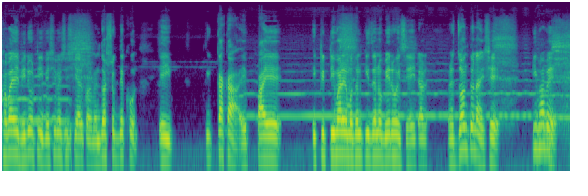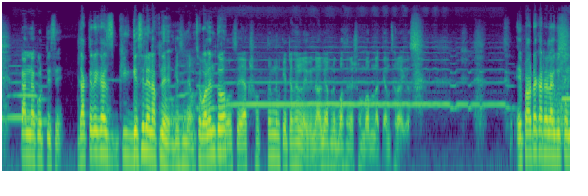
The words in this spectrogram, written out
সবাই এই ভিডিওটি বেশি বেশি শেয়ার করবেন। দর্শক দেখুন এই কাকা এই পায়ে একটি টিমারের মতন কি যেন বের হয়েছে। এটার মানে যন্ত্রণায় সে কীভাবে কান্না করতেছে। ডাক্তারের কাছে কি গেছিলেন আপনি? গেছিলাম। আচ্ছা বলেন তো। বলছে এক সপ্তাহ দিন কেটে ফেলে লাগবে নাহলে আপনাকে বাঁচানো সম্ভব না ক্যান্সার হয়ে গেছে। এই পাওটা কাটা লাগবে কোন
